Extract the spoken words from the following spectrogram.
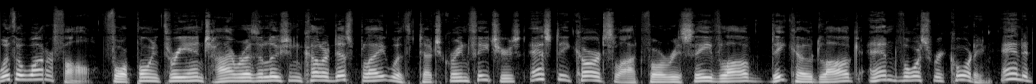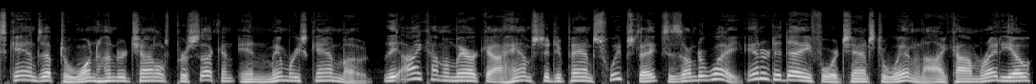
with a waterfall, 4.3 inch high resolution color display with touchscreen features, SD card slot for receive log, decode log, and voice recording, and it scans up to 100 channels per second in memory scan mode. The ICOM America Hams to Japan sweepstakes is underway. Enter today for a chance to win an ICOM radio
